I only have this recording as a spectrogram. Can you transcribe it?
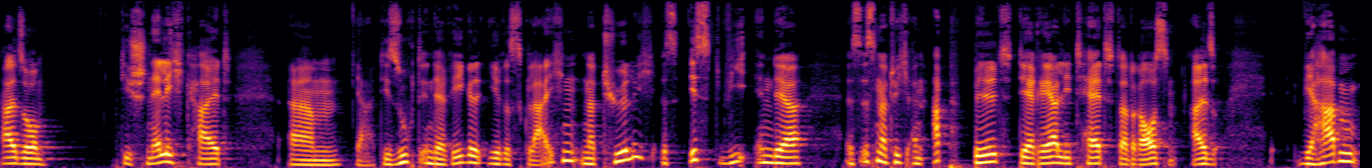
Also die Schnelligkeit, ähm, ja, die sucht in der Regel ihresgleichen. Natürlich, es ist wie in der, es ist natürlich ein Abbild der Realität da draußen. Also wir haben,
